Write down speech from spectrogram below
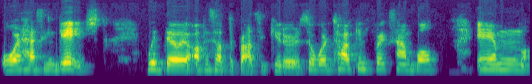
or has engaged with the office of the prosecutor. So we're talking, for example, um,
